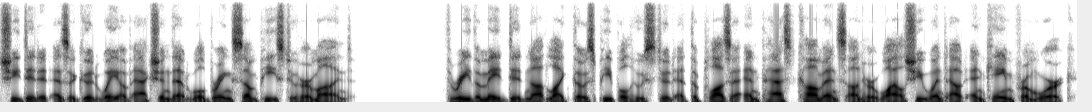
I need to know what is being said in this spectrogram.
She did it as a good way of action that will bring some peace to her mind. 3. The maid did not like those people who stood at the plaza and passed comments on her while she went out and came from work.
